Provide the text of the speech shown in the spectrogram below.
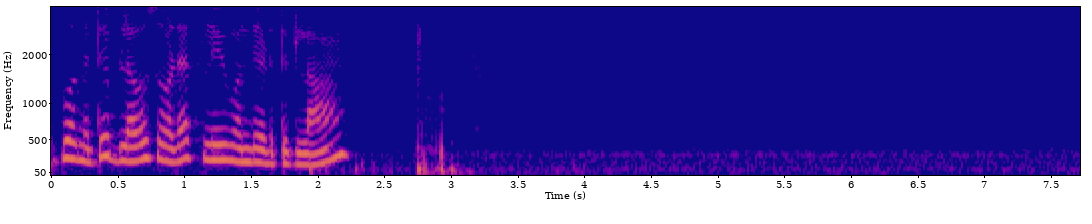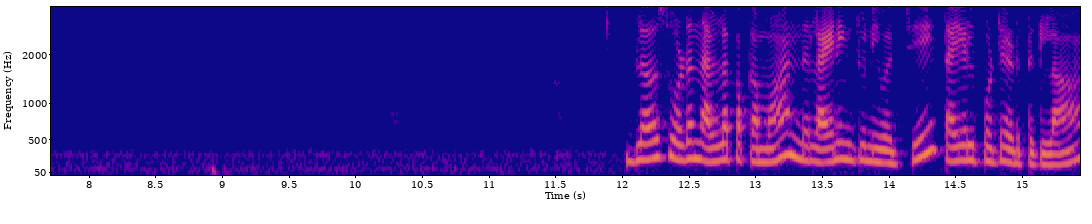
இப்போ வந்துட்டு ப்ளவுஸோட ஸ்லீவ் வந்து எடுத்துக்கலாம். ப்ளவுஸோட நல்ல பக்கமாக இந்த லைனிங் துணி வச்சு தையல் போட்டு எடுத்துக்கலாம்.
